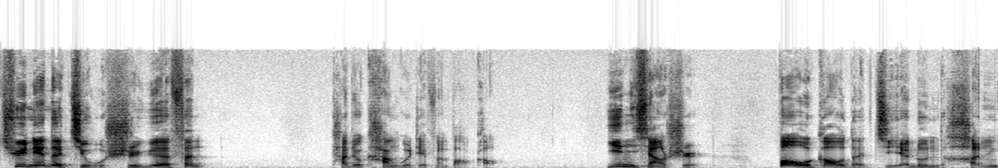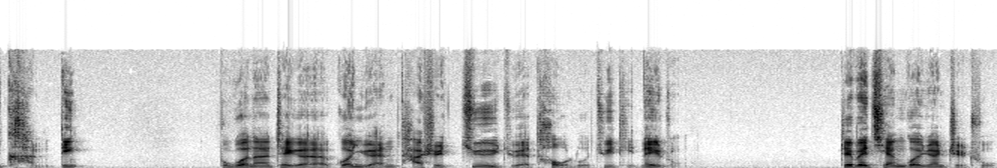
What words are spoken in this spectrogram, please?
去年的九十月份，他就看过这份报告，印象是报告的结论很肯定。不过呢，这个官员他是拒绝透露具体内容。这位前官员指出，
